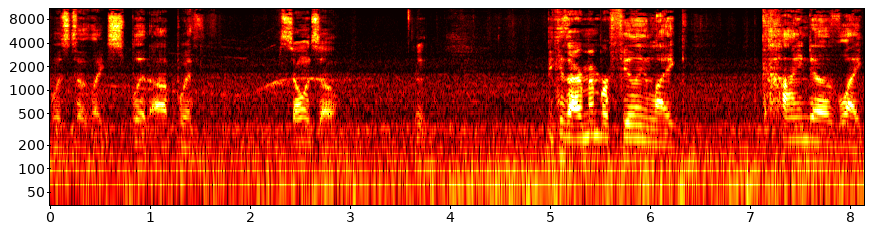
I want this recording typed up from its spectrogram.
was to like split up with so and so because I remember feeling like kind of like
